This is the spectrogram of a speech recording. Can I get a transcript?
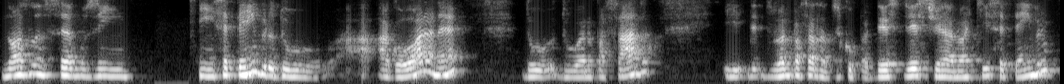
nós lançamos em, em setembro do agora, né, do, do ano passado, e do ano passado, não, desculpa, deste, deste ano aqui, setembro,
